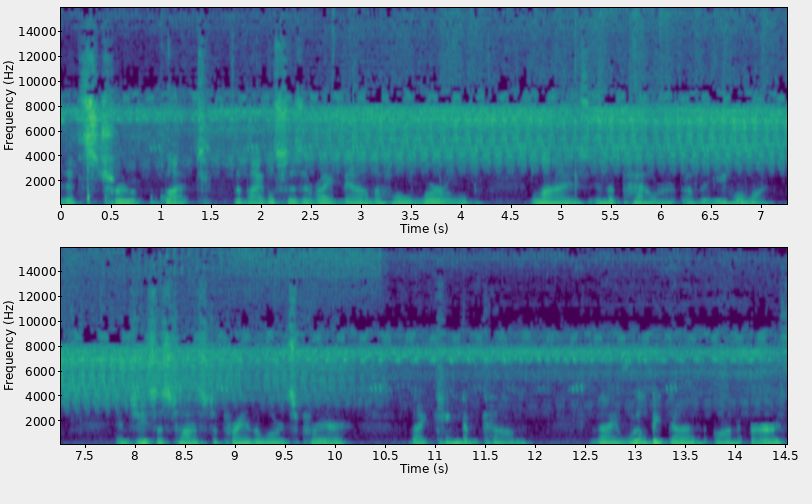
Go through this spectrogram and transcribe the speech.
that's true, but the Bible says it right now. The whole world lies in the power of the evil one. And Jesus taught us to pray in the Lord's Prayer, Thy kingdom come, Thy will be done on earth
